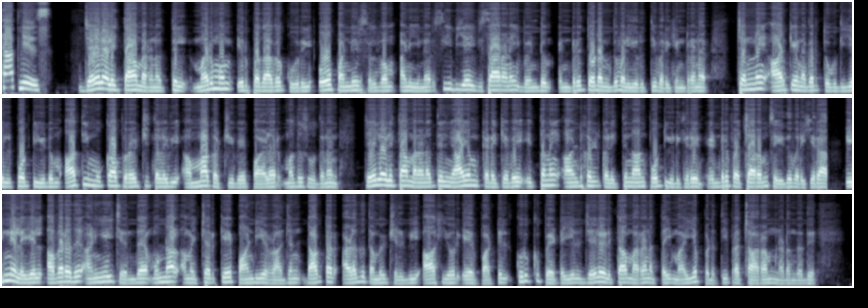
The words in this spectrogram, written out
Top news Jayalalithaa மரணத்தில் மர்மம் இருப்பதாக கூறி ஓ பன்னீர்செல்வம் அணியினர் சிபிஐ விசாரணை வேண்டும் என்று தொடர்ந்து வலியுறுத்தி வருகின்றனர். சென்னை ஆர்கே நகர் தொகுதியில் போட்டியிடும் அதிமுக புரட்சி தலைவி அம்மா கட்சி வேட்பாளர் மதுசூதனன். ஜெயலலிதா மரணத்தில் நியாயம் கிடைக்கவே இத்தனை ஆண்டுகள் கழித்து நான் போட்டியிடுகிறேன் என்று பிரச்சாரம் செய்து வருகிறார். இந்நிலையில் அவரது அணியைச் சேர்ந்த முன்னாள் அமைச்சர் கே. பாண்டியராஜன் டாக்டர் அழகு தமிழ்ச்செல்வி ஆகியோர் ஏற்பாட்டில் குறுக்குப்பேட்டையில் ஜெயலலிதா மரணத்தை மையப்படுத்தி பிரச்சாரம் நடந்தது.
